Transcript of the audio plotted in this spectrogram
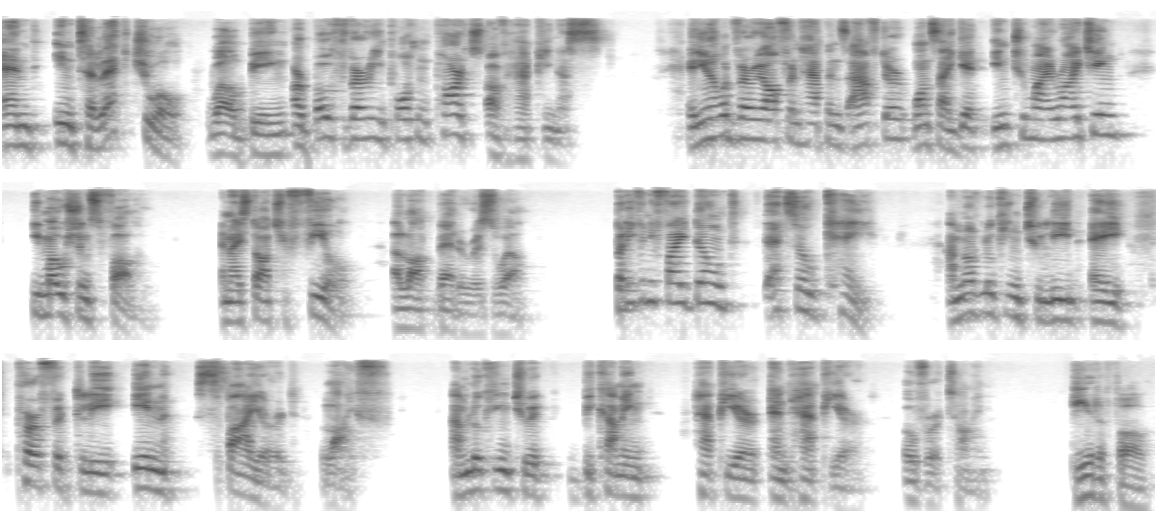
and intellectual well being are both very important parts of happiness. And you know what very often happens after? Once I get into my writing, emotions follow and I start to feel a lot better as well. But even if I don't, that's okay. I'm not looking to lead a perfectly inspired life. I'm looking to becoming happier and happier over time. Beautiful,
